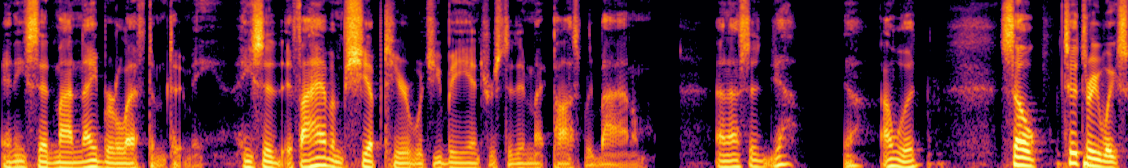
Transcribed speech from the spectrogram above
And he said, My neighbor left them to me. He said, If I have them shipped here, would you be interested in possibly buying them? And I said, Yeah, yeah, I would. So two or three weeks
